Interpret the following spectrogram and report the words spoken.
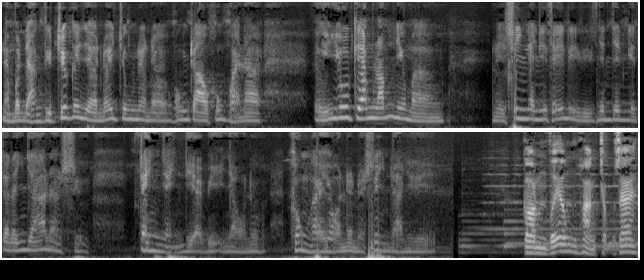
là một đảng từ trước đến giờ nói chung là, là phong trào không phải là ừ, yếu kém lắm nhưng mà để sinh ra như thế thì nhân dân người ta đánh giá là sự tranh giành địa vị nhau nó không hài hòa nên là sinh ra như thế. Còn với ông Hoàng Trọng Gia,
